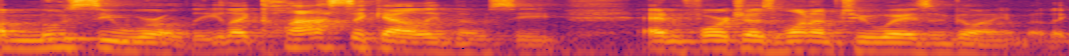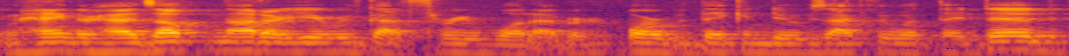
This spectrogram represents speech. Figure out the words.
a Musse worldly, like classic Ali Musse. And Forge has one of two ways of going about it. They can hang their heads up, not our year, we've got three, whatever. Or they can do exactly what they did.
